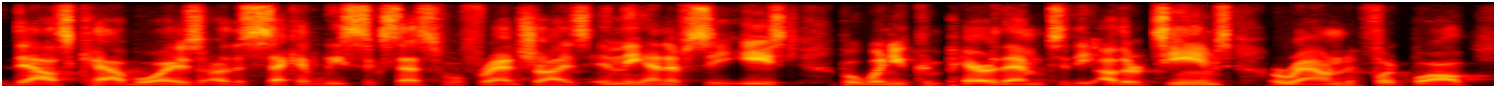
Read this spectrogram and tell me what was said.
The Dallas Cowboys are the second least successful franchise in the NFC East. But when you compare them to the other teams around football,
